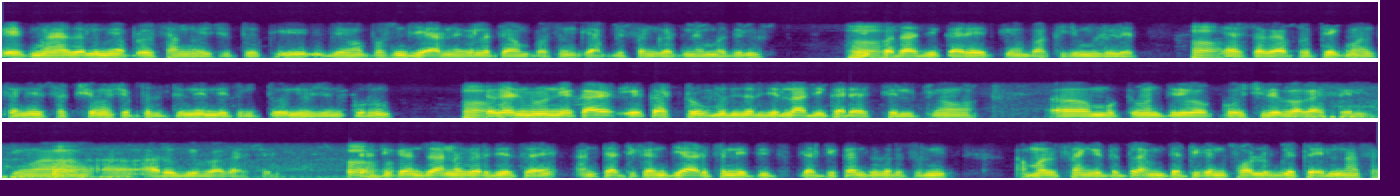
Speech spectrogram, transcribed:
एक महिना झाला मी आपल्याला सांगू इच्छितो की जेव्हापासून जे आर निघाला तेव्हापासून की आपल्या संघटनेमधील जे हं, पदाधिकारी आहेत किंवा बाकीचे मंडळी आहेत हं, या सगळ्या प्रत्येक माणसाने सक्षम अशा पद्धतीने नेतृत्व नियोजन करून हं, सगळ्यांनी मिळून एका एका स्ट्रोकमध्ये जर जिल्हाधिकारी असतील किंवा अं, मुख्यमंत्री व कौशल्य विभाग असेल किंवा हं. अं, आरोग्य विभाग असेल त्या हं. ठिकाणी जाणं गरजेचं आहे. आणि त्या ठिकाणी जी अडचण येते त्या ठिकाणचं जर तुम्ही आम्हाला सांगितलं तर आम्ही त्या ठिकाणी फॉलोअप घेता येईल ना सर?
